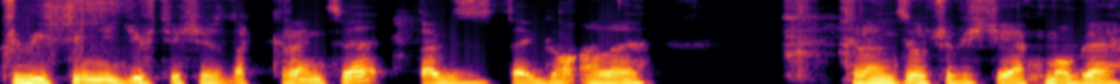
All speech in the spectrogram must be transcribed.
Oczywiście nie dziwcie się, że tak kręcę, tak z tego, ale kręcę oczywiście jak mogę.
